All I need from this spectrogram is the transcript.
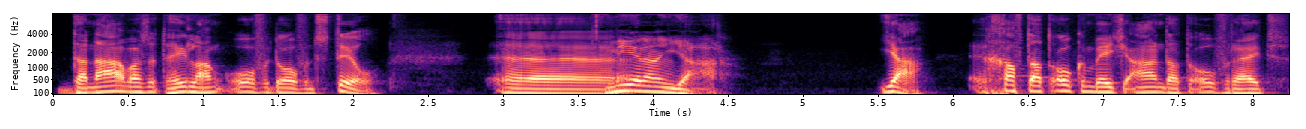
daarna was het heel lang overdovend stil. Eh, Meer dan een jaar. Ja, gaf dat ook een beetje aan dat de overheid,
